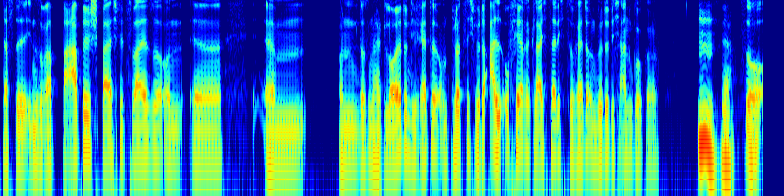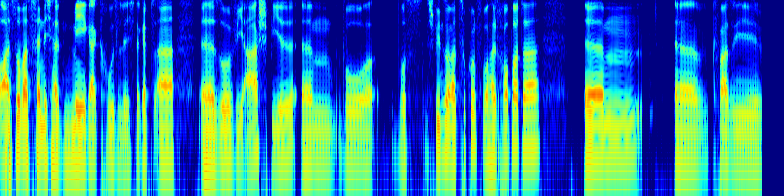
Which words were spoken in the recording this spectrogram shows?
dass du in so einer Bar bist beispielsweise und, äh, ähm, und da sind halt Leute und die rette und plötzlich würde all Ofere gleichzeitig zu rette und würde dich angucken. Mm, ja. So, oh, sowas fände ich halt mega gruselig. Da gibt es äh, äh, so VR-Spiel, ähm, wo es spielen so in der Zukunft, wo halt Roboter ähm, äh, quasi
